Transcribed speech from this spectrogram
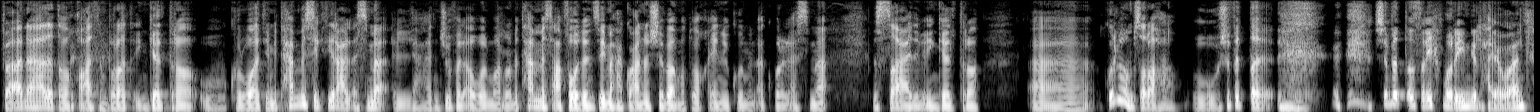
فأنا هذا توقعات مباراة إنجلترا وكرواتيا. متحمس كثير على الأسماء اللي حنشوفها لأول مرة. متحمس على فودن. زي ما حكوا عنه الشباب متوقعين يكون من أكبر الأسماء الصاعدة بإنجلترا. آه كلهم صراحة. وشفت شفت تصريح مورينيو الحيوان؟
